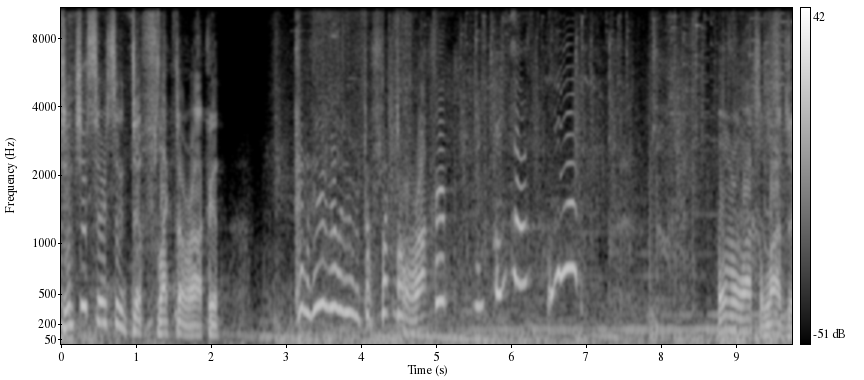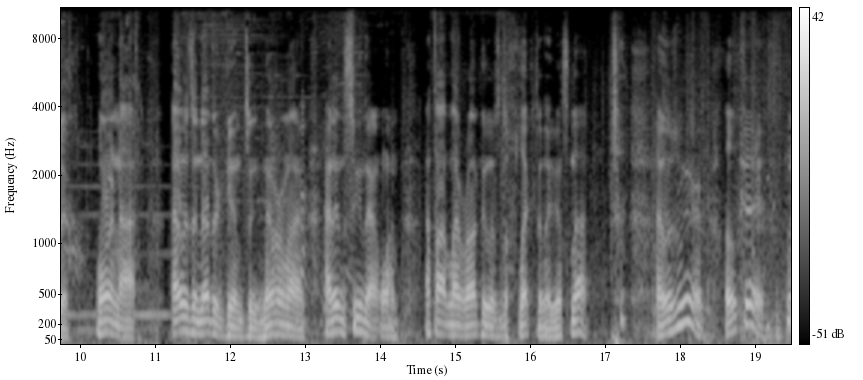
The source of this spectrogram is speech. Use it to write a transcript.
Did you seriously deflect a rocket? Can he really deflect a rocket? What? Overwatch logic, or not. That was another Genji. Never mind. I didn't see that one. I thought my rocket was deflected. I guess not. that was weird. Okay.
